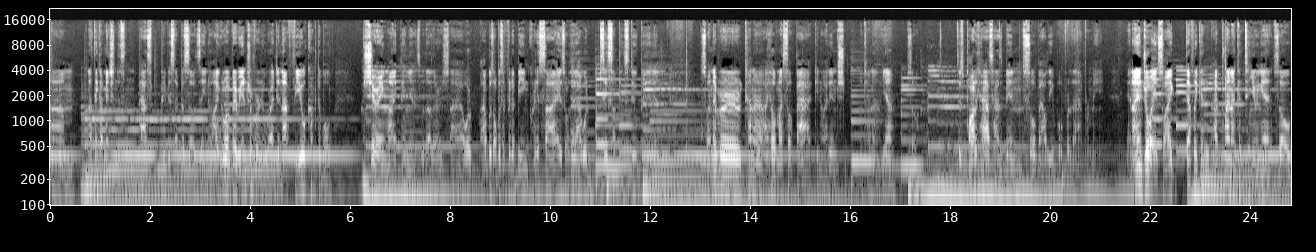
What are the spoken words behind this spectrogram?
um, I think I mentioned this in past previous episodes. That, you know, I grew up very introverted, where I did not feel comfortable sharing my opinions with others. I, or I was always afraid of being criticized, or that I would say something stupid, and so I never kind of I held myself back. You know, I didn't. Sh- kind of yeah. So this podcast has been so valuable for that for me, and I enjoy it. So I definitely can. I plan on continuing it. So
